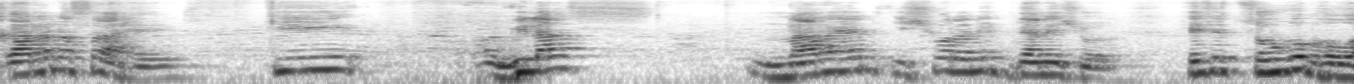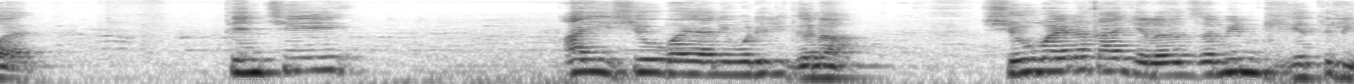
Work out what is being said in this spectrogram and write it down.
कारण असं आहे की विलास नारायण ईश्वर आणि ज्ञानेश्वर हे जे चौघं भाऊ आहेत त्यांची आई शिवबाई आणि वडील गणा. शिवबाईनं काय केलं? जमीन घेतली.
